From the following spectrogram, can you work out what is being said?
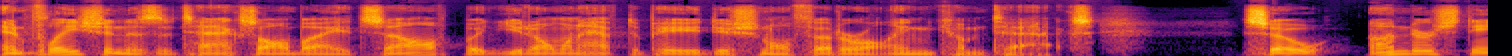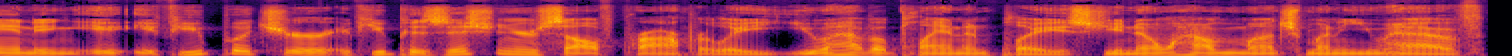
Inflation is a tax all by itself, but you don't want to have to pay additional federal income tax. So understanding if you put your if you position yourself properly, you have a plan in place, you know how much money you have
